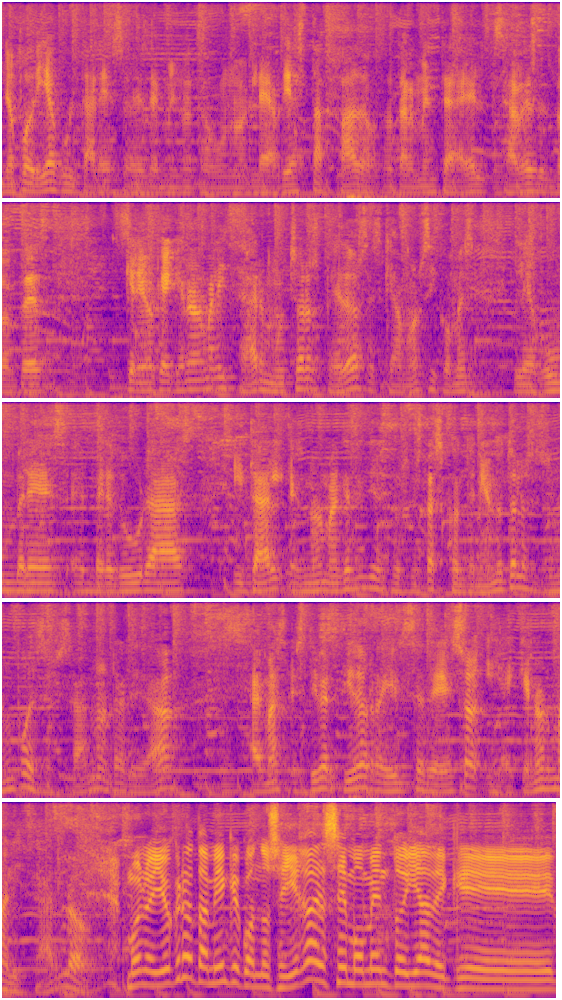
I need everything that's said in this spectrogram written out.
no podía ocultar eso desde el minuto uno. Le habría estafado totalmente a él, ¿sabes? Entonces, creo que hay que normalizar mucho los pedos. Es que, amor, si comes legumbres, eh, verduras y tal, es normal que te tires tus fiestas conteniéndotelos. Eso no puede ser sano, en realidad. Además, es divertido reírse de eso y hay que normalizarlo. Bueno, yo creo también que cuando se llega a ese momento ya de que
